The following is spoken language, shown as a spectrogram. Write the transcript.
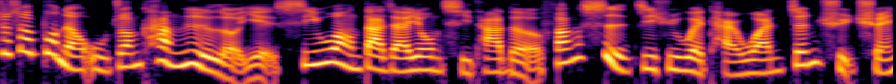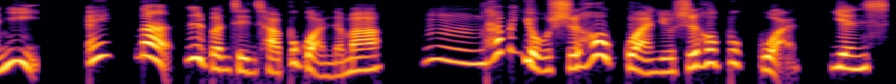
就算不能武装抗日了，也希望大家用其他的方式继续为台湾争取权益。诶，那日本警察不管的吗？嗯，他们有时候管，有时候不管。演戏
